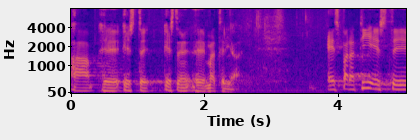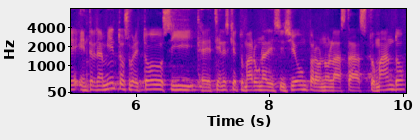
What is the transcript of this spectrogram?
a eh, este, este eh, material. Es para ti este entrenamiento, sobre todo si eh, tienes que tomar una decisión pero no la estás tomando,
